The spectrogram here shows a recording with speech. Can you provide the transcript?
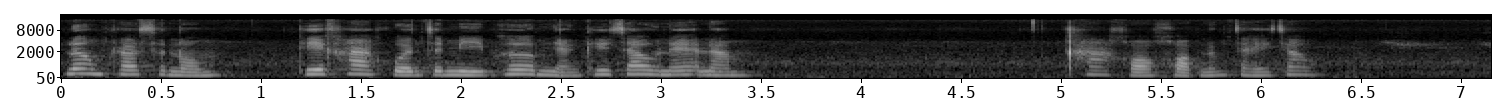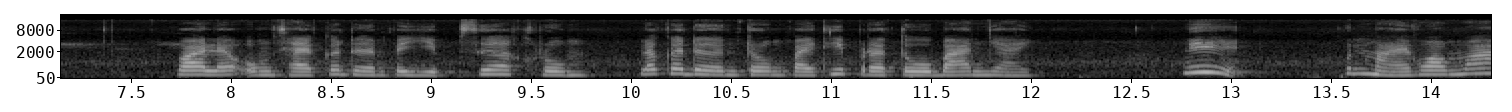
เรื่องพระสนมที่ข้าควรจะมีเพิ่มอย่างที่เจ้าแนะนำข้าขอขอบน้ำใจเจ้า ว่าแล้วองค์ชายก็เดินไปหยิบเสื้อคลุม แล้วก็เดินตรงไปที่ประตูบานใหญ่ นี่ คุณหมายความว่า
